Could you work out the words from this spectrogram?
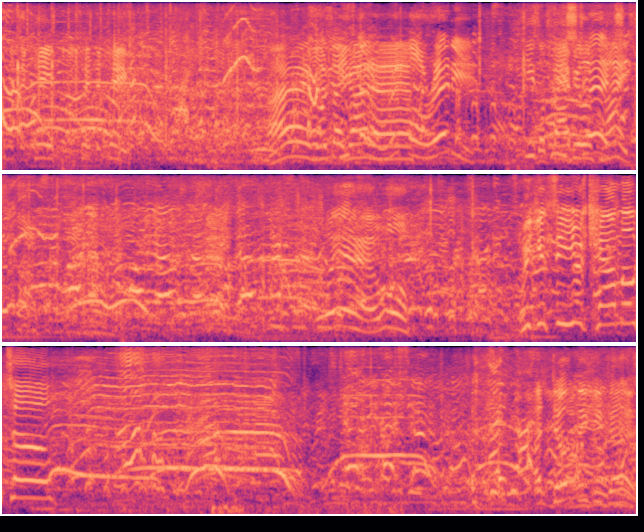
Take the cape. I'll take the cape. Alright, oh, He's Mr. got a rip Gaia. already. He's The fabulous night. Well, yeah, well, we can see your camo toe. I don't think he does.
